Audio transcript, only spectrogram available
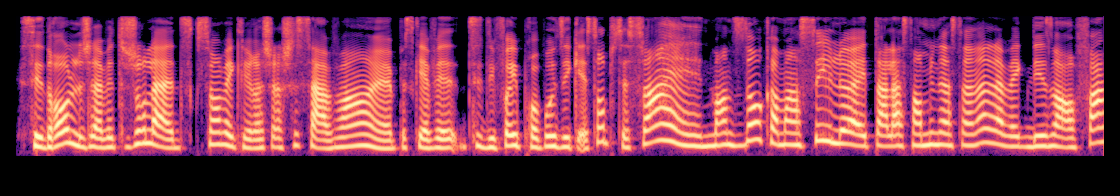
c'est drôle, j'avais toujours la discussion avec les recherchistes avant, euh, parce qu'il y avait, tu sais, des fois, ils proposent des questions, puis c'est ça, hey, demande donc comment c'est, là, être à l'Assemblée nationale avec des enfants.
